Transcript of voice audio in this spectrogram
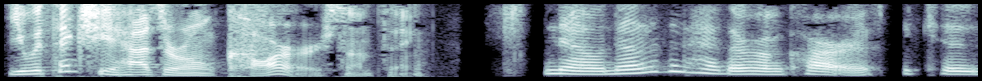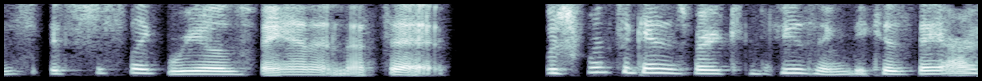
You would think she has her own car or something. No, none of them have their own cars because it's just like Rio's van and that's it. Which once again is very confusing because they are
